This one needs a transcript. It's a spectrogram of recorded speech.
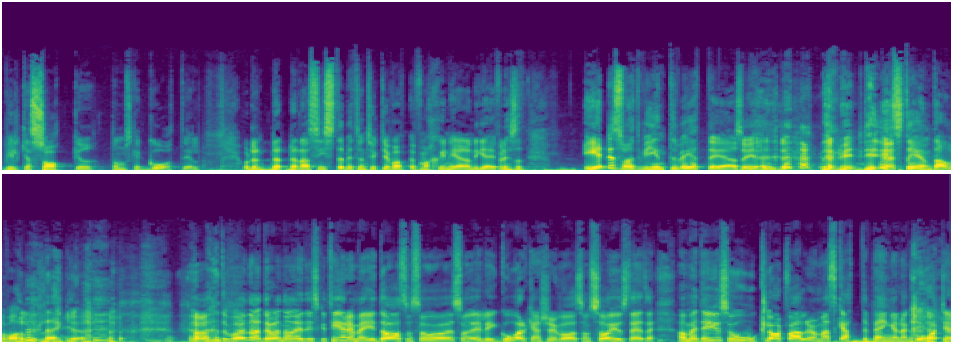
vilka saker de ska gå till. Och den, den, den där sista biten tyckte jag var en fascinerande grej. För det är, så att, är det så att vi inte vet det? Alltså, det, det, det är ett extremt allvarligt läge. Ja, det, var någon, det var någon jag diskuterade med idag, som så, som, eller igår kanske det var, som sa just det. att, Ja, men det är ju så oklart vad alla de här skattepengarna går till.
